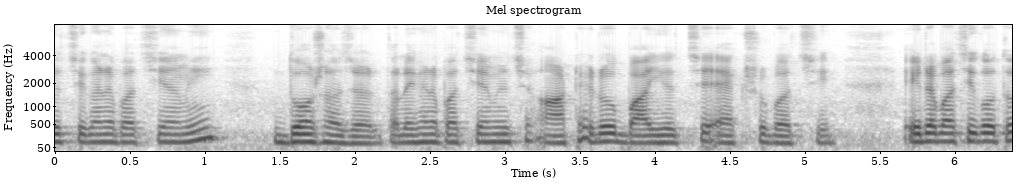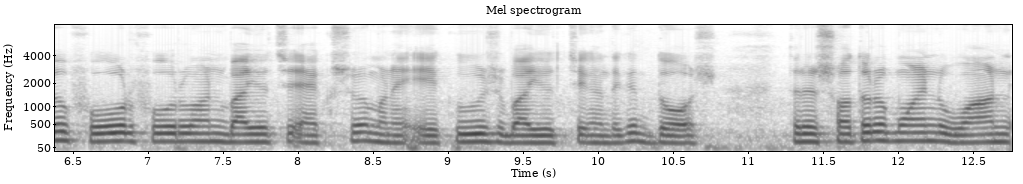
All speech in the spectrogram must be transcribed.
হচ্ছে এখানে পাচ্ছি আমি দশ হাজার। তাহলে এখানে পাচ্ছি আমি হচ্ছে আঠেরো বাই হচ্ছে একশো পাচ্ছি। এটা পাচ্ছি কত? ফোর ফোর ওয়ান বাই হচ্ছে একশো মানে একুশ বাই হচ্ছে এখান থেকে দশ। তাহলে সতেরো পয়েন্ট ওয়ান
